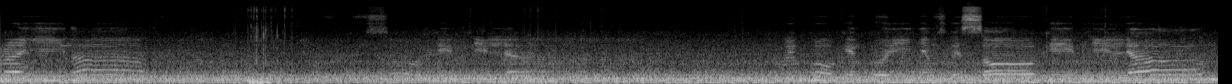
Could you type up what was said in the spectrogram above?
Україна високим гіллям, глибоким корінням з високим гіллям.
